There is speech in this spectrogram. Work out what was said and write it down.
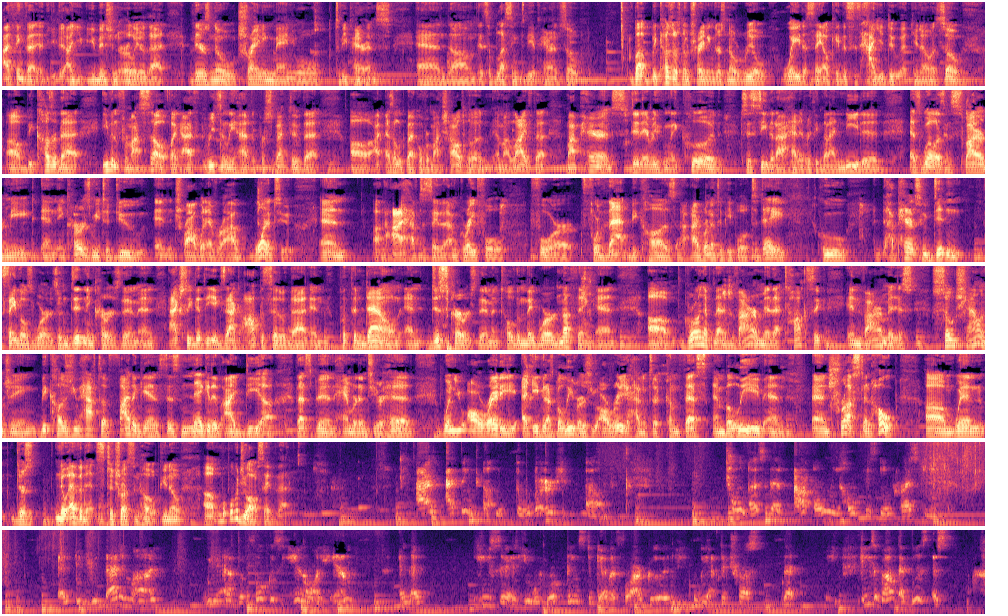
I think that you mentioned earlier that there's no training manual to be parents, and um, it's a blessing to be a parent. So, but because there's no training, there's no real way to say, okay, this is how you do it, you know. And so, uh, because of that, even for myself, like I recently had the perspective that uh, as I look back over my childhood and my life, that my parents did everything they could to see that I had everything that I needed, as well as inspired me and encouraged me to do and try whatever I wanted to. And I have to say that I'm grateful for for that because I run into people today who have parents who didn't say those words and didn't encourage them and actually did the exact opposite of that and put them down and discouraged them and told them they were nothing. And uh, growing up in that environment, that toxic environment, is so challenging because you have to fight against this negative idea that's been hammered into your head when you already, even as believers, you already are having to confess and believe and and trust and hope um, when there's no evidence to trust and hope. You know, um, what would you all say to that? I I think um, the word um, told us that our only hope is in Christ Jesus, and with that in mind, we have to focus in on Him, and that He said He would work things together for our good. And we have to trust that He's about that business.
